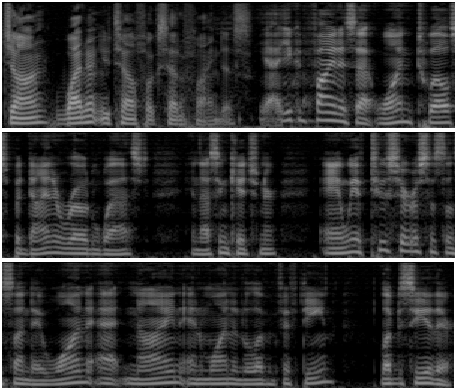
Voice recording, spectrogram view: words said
John, why don't you tell folks how to find us? Yeah, you can find us at 112 Spadina Road West, and that's in Kitchener. And we have two services on Sunday, one at 9 and one at 11:15. Love to see you there.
